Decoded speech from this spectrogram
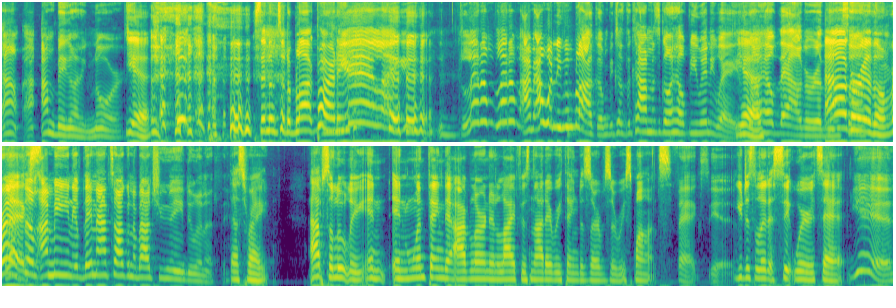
I'm, I- I'm big on ignore. Yeah, send them to the block party. Yeah, like let them, let them. I, I wouldn't even block them because the comments gonna help you anyway. Yeah. gonna help the algorithm. Algorithm, let Rex. them- I mean, if they're not talking about you, you ain't doing nothing. That's right. Absolutely. And and one thing that I've learned in life is not everything deserves a response. Facts. Yeah. You just let it sit where it's at. Yeah.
